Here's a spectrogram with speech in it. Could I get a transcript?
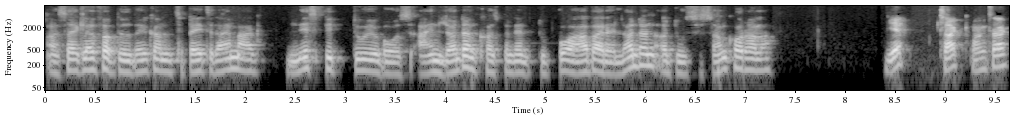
Og så er jeg glad for at byde velkommen tilbage til dig, Mark. Nesbit, du er jo vores egen London-korrespondent. Du bor og arbejder i London, og du er sæsonkortholder. Ja, tak. Mange tak.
